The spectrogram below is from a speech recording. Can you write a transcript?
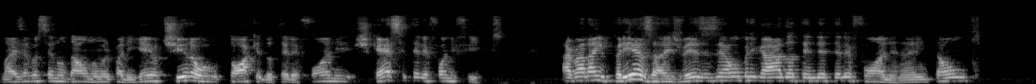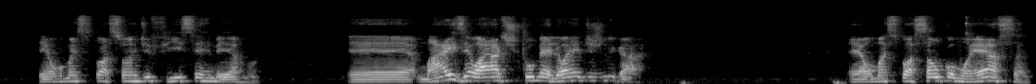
mas aí você não dá um número para ninguém, ou tira o toque do telefone, esquece telefone fixo. Agora, na empresa, às vezes é obrigado a atender telefone, né? Então, tem algumas situações difíceis mesmo. É, mas eu acho que o melhor é desligar. É uma situação como essa,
